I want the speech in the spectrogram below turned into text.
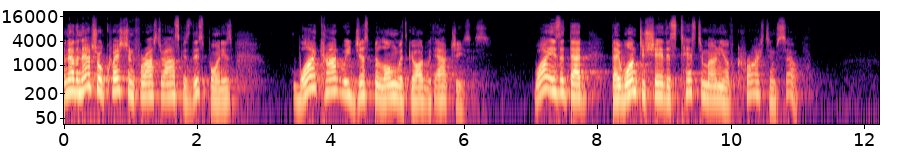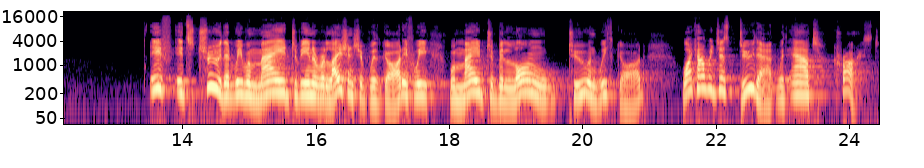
And now, the natural question for us to ask at this point is why can't we just belong with God without Jesus? Why is it that they want to share this testimony of Christ Himself? If it's true that we were made to be in a relationship with God, if we were made to belong to and with God, why can't we just do that without Christ?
